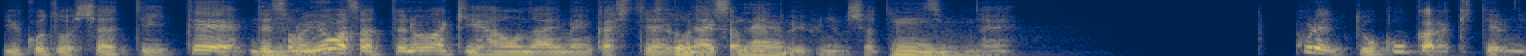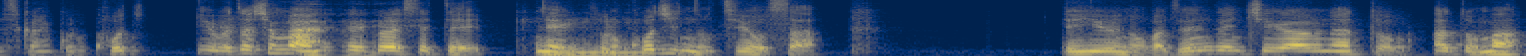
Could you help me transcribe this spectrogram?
いうことをおっしゃっていてでその弱さっていうのは規範を内面化していないからだというふうにおっしゃってますよね。ねこれどこから来てるんですかね？この個私はまあアメリカで暮らしてて、ね、その個人の強さっていうのが全然違うなと。あとまあ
